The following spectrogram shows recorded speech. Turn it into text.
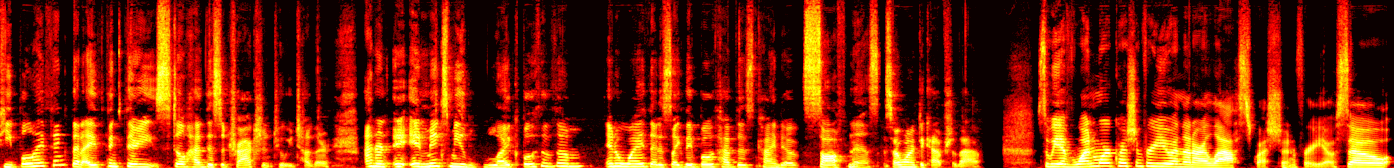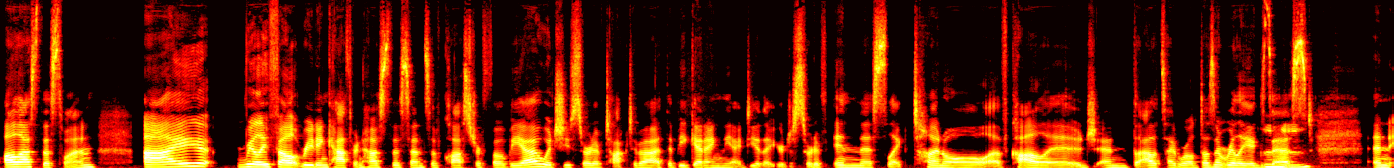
people i think that i think they still have this attraction to each other and it, it, makes me like both of them in a way that it's like they both have this kind of softness so i wanted to capture that so we have one more question for you and then our last question for you so i'll ask this one i really felt reading catherine house the sense of claustrophobia which you sort of talked about at the beginning the idea that you're just sort of in this like tunnel of college and the outside world doesn't really exist mm-hmm and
